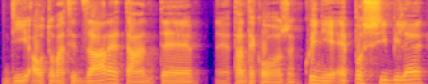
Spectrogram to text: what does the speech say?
di automatizzare tante, eh, tante, cose, quindi è possibile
